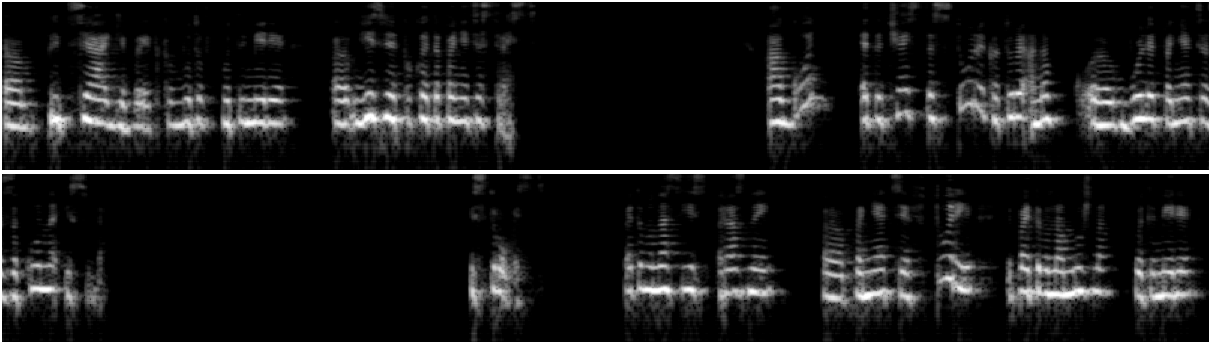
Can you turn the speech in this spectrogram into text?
э, притягивает, как будто в какой-то мере Э, есть какое-то понятие страсти. огонь – это часть истории, которая она э, более понятие закона и суда. И строгости. Поэтому у нас есть разные э, понятия в Торе, и поэтому нам нужно в какой-то мере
